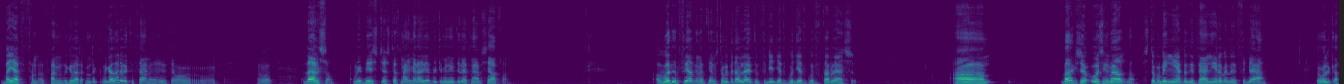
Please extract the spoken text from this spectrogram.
боятся сам, с вами заговаривать. Ну так выговаривайте сами и все. Вот. Дальше. Вы пишете, что с моими ровесниками неинтересно общаться. Вот это связано с тем, что вы подавляете в себе детскую детскую составляющую. А, также очень важно, чтобы вы не позиционировали себя только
